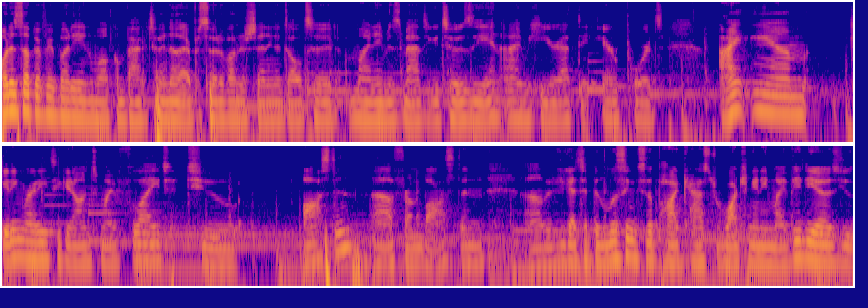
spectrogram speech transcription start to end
What is up, everybody, and welcome back to another episode of Understanding Adulthood. My name is Matthew Gutozzi, and I'm here at the airport. I am getting ready to get onto my flight to Austin uh, from Boston. Um, if you guys have been listening to the podcast or watching any of my videos, you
